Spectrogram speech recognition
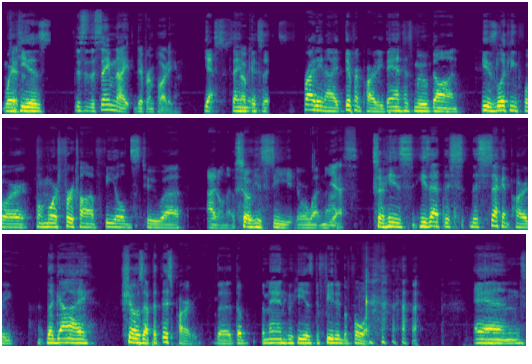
where Okay, he so- is This is the same night, different party. Yes, same. Okay. It's, a, it's Friday night, different party. Dan has moved on. He's looking for for more fertile fields to, uh, I don't know, sow his seed or whatnot. Yes. So he's he's at this this second party. The guy shows up at this party. The the the man who he has defeated before. and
